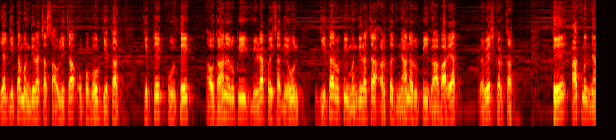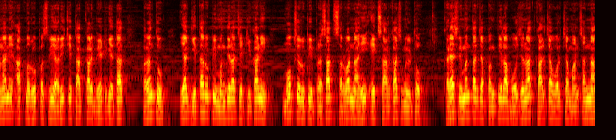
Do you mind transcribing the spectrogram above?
या गीता मंदिराच्या सावलीचा उपभोग घेतात. कित्येक पुरते अवधानरूपी विडा पैसा देऊन गीतारूपी मंदिराच्या अर्थज्ञानरूपी गाभाऱ्यात प्रवेश करतात. ते आत्मज्ञानाने आत्मरूप श्रीहरीची तात्काळ भेट घेतात परंतु या गीतारूपी मंदिराचे ठिकाणी मोक्षरूपी प्रसाद सर्वांनाही एकसारखाच मिळतो. खऱ्या श्रीमंतांच्या पंक्तीला भोजनात खालच्या वरच्या माणसांना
